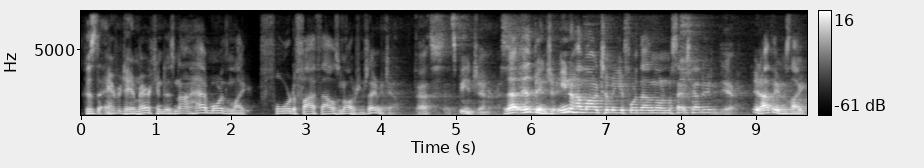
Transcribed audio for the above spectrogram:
Because the everyday American does not have more than like four to five thousand dollars in their savings account. That's that's being generous. That is being. generous. You know how long it took me to get four thousand dollars in my savings account, dude? yeah. Dude, I think it was like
